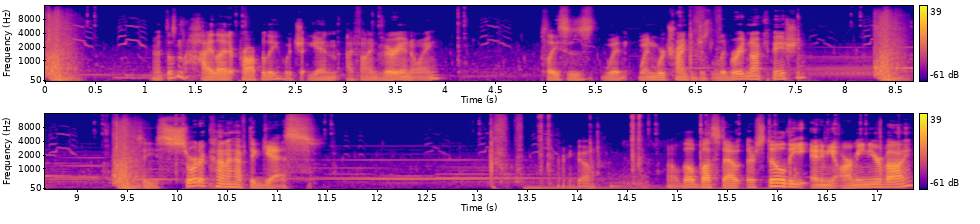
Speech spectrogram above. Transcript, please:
it doesn't highlight it properly, which again, I find very annoying. Places when, when we're trying to just liberate an occupation. So you sort of kind of have to guess. There you go. Well, they'll bust out. There's still the enemy army nearby.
